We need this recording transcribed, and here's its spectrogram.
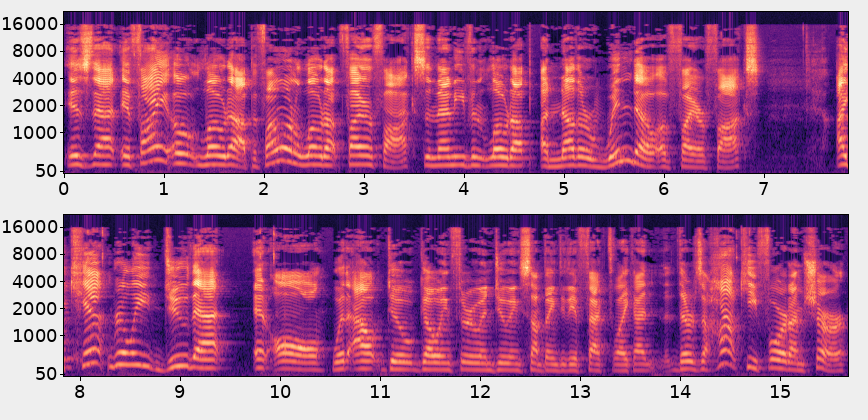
is that if I load up, if I want to load up Firefox and then even load up another window of Firefox, I can't really do that at all without do, going through and doing something to the effect like I, there's a hotkey for it, I'm sure.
